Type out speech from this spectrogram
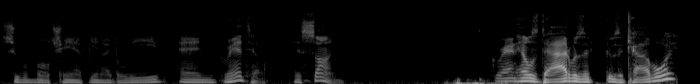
Super Bowl champion, I believe, and Grant Hill, his son. Grant Hill's dad was a was a cowboy. 100%.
